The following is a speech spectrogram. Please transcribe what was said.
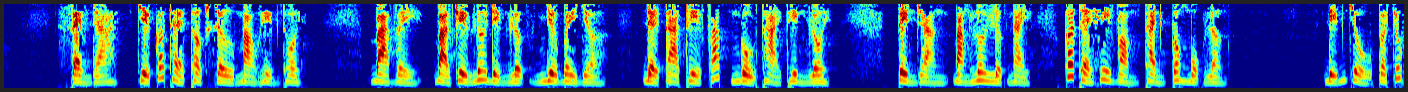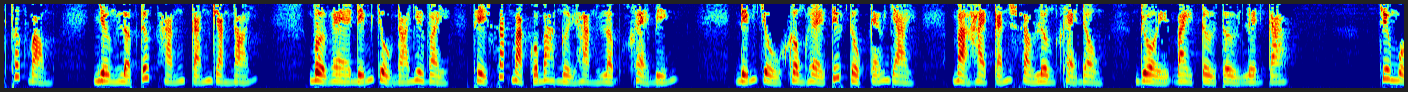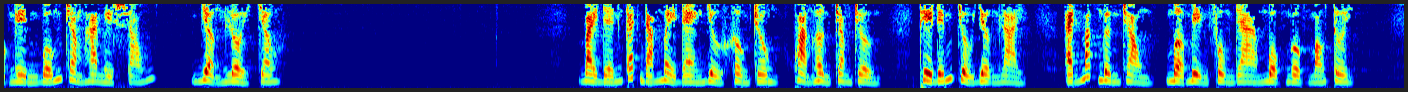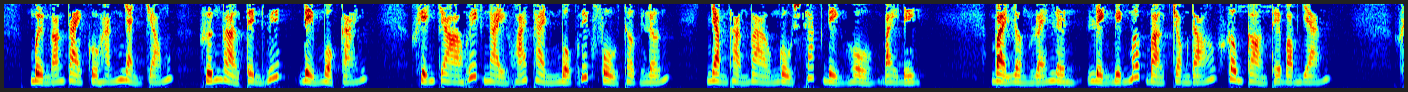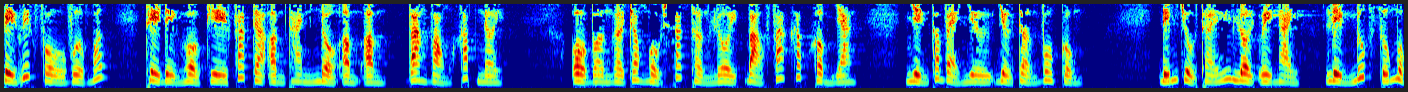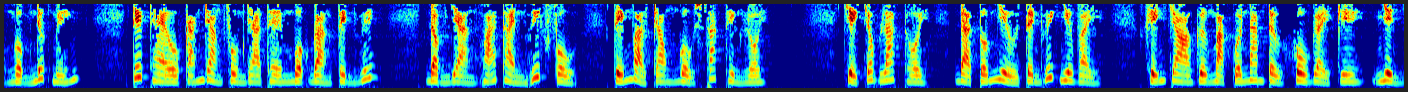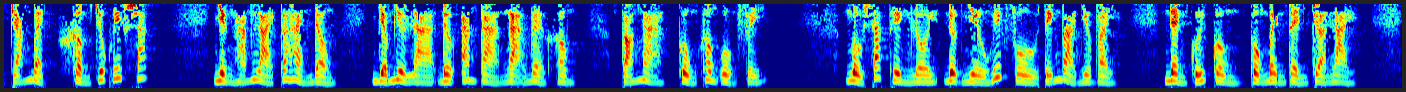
xem ra chỉ có thể thật sự mạo hiểm thôi. Bà vị bảo trì lôi điện lực như bây giờ, để ta thi pháp ngủ thải thiên lôi. Tin rằng bằng lôi lực này có thể hy vọng thành công một lần. Điểm chủ có chút thất vọng, nhưng lập tức hắn cắn răng nói. Vừa nghe điểm chủ nói như vậy thì sắc mặt của ba người hàng lập khẽ biến. Điểm chủ không hề tiếp tục kéo dài, mà hai cánh sau lưng khẽ động, rồi bay từ từ lên cao. Chương 1426 Giận lồi châu Bay đến cách đám mây đen giữa không trung khoảng hơn trăm trường, thì điểm chủ dừng lại, ánh mắt ngưng trọng, mở miệng phùng ra một ngụm máu tươi. Mười ngón tay của hắn nhanh chóng, hướng vào tình huyết điểm một cái, khiến cho huyết này hóa thành một huyết phù thật lớn, nhằm thẳng vào ngũ sắc điện hồ bay đi. Vài lần lóe lên liền biến mất vào trong đó không còn thấy bóng dáng. Khi huyết phù vừa mất, thì điện hồ kia phát ra âm thanh nổ ầm ầm, vang vọng khắp nơi. Ồ vần ở trong ngũ sắc thần lôi bạo phát khắp không gian, nhìn có vẻ như dự tận vô cùng. Điểm chủ thấy lôi uy này liền nuốt xuống một ngụm nước miếng, tiếp theo cắn răng phun ra thêm một đoàn tình huyết, đồng dạng hóa thành huyết phù, tiến vào trong ngũ sắc thiền lôi. Chỉ chốc lát thôi, đã tốn nhiều tình huyết như vậy, khiến cho gương mặt của nam tử khô gầy kia nhìn trắng bệch không chút huyết sắc. Nhưng hắn lại có hành động, giống như là được ăn cả ngã về không, có ngã cũng không uổng phí. Ngũ sắc thiền lôi được nhiều huyết phù tiến vào như vậy, nên cuối cùng cũng bình tĩnh trở lại.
